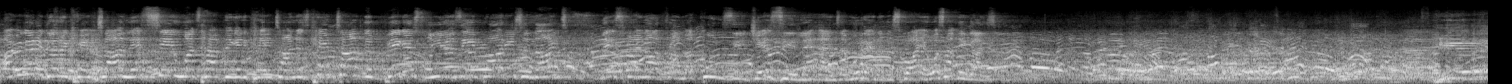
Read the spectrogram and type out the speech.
Are we going to go to Cape Town? Let's see what's happening in Cape Town. Is Cape Town the biggest New Year's Eve party tonight? Let's find out from Akunzi, Jezile and Moran, the Squire. What's happening, guys? Yeah.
